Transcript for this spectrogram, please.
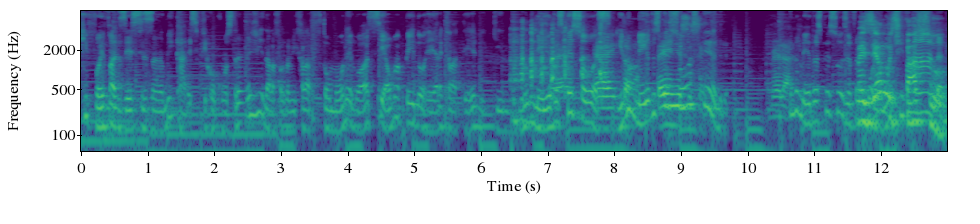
Que foi fazer esse exame, cara, esse ficou constrangida. Ela falou pra mim que ela tomou um negócio e é uma peidorreira que ela teve que no meio das pessoas. É, e então, no meio das é isso, pessoas, sim. Pedro. E Verdade. no meio das pessoas. Eu falei, Mas é eu um espaço. nada.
